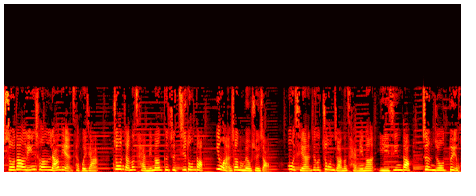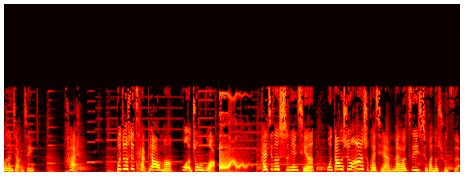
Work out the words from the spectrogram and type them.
守到凌晨两点才回家。中奖的彩民呢，更是激动到一晚上都没有睡着。目前这个中奖的彩民呢，已经到郑州兑换了奖金。嗨。不就是彩票吗？我中过，还记得十年前，我当时用二十块钱买了自己喜欢的数字，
